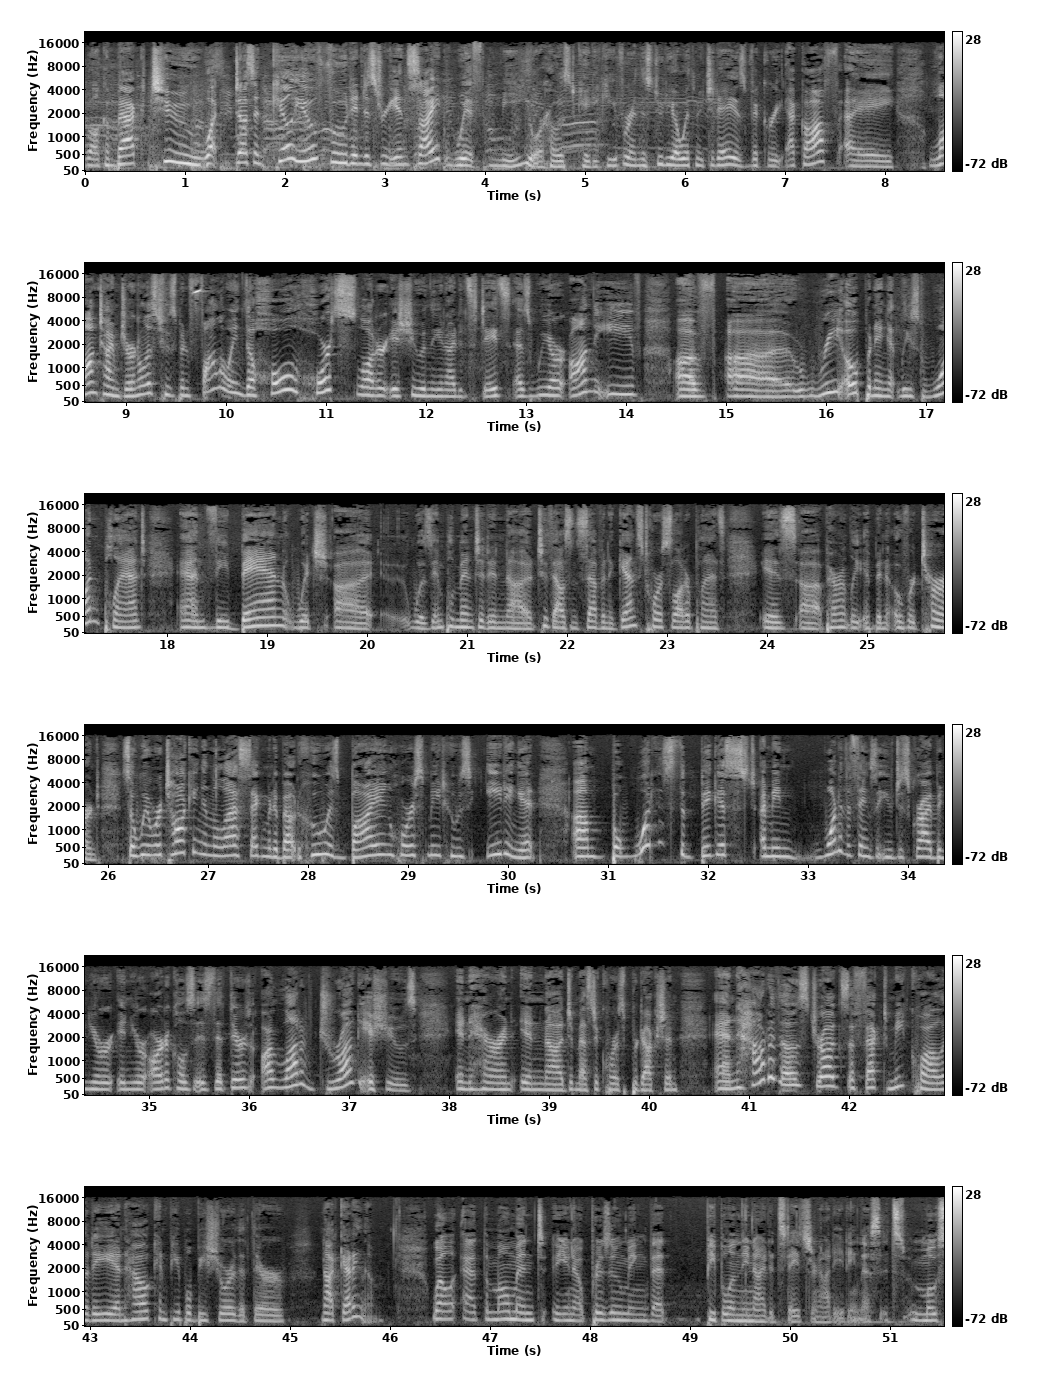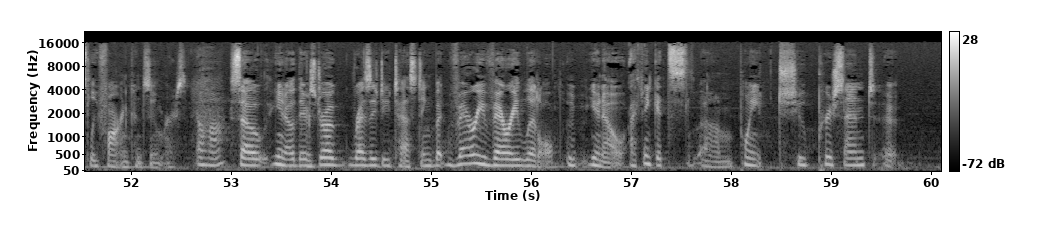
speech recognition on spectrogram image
Welcome back to What Doesn't Kill You Food Industry Insight with me, your host, Katy Keiffer. In the studio with me today is Vickery Eckhoff, a longtime journalist who's been following the whole horse slaughter issue in the United States as we are on the eve of uh, reopening at least one plant and the ban, which uh, was implemented in uh, 2007 against horse slaughter plants, is uh, apparently have been overturned. So we were talking in the last segment about who is buying horse meat, who's eating it. Um, but what is the biggest? I mean, one of the things that you describe in your in your articles is that there's a lot of drug issues inherent in uh, domestic horse production, and how do those drugs affect meat quality, and how can people be sure that they're not getting them? Well, at the moment, you know, presuming that people in the United States are not eating this, it's mostly foreign consumers. Uh-huh. So, you know, there's drug residue testing, but very, very little. You know, I think it's um, 0.2%. Uh,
